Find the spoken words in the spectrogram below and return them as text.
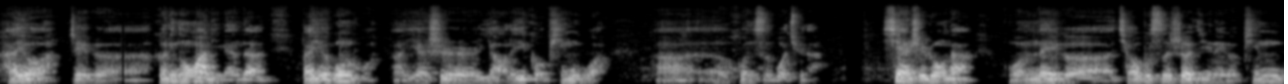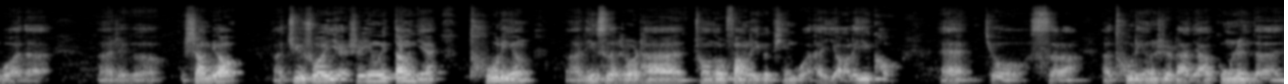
还有这个格林童话里面的白雪公主啊，也是咬了一口苹果啊，昏死过去的。现实中呢，我们那个乔布斯设计那个苹果的呃这个商标啊，据说也是因为当年图灵啊临死的时候，他床头放了一个苹果，他咬了一口，哎就死了。啊，图灵是大家公认的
